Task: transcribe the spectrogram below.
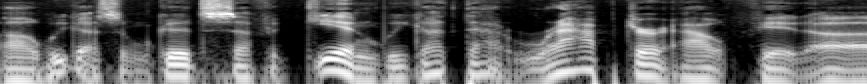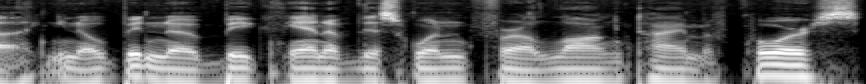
uh, we got some good stuff again. We got that Raptor outfit. Uh, you know, been a big fan of this one for a long time, of course.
